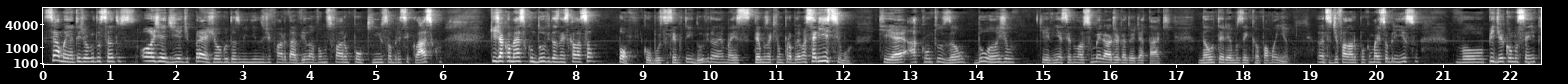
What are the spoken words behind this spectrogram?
Se amanhã tem jogo do Santos, hoje é dia de pré-jogo dos meninos de fora da vila. Vamos falar um pouquinho sobre esse clássico que já começa com dúvidas na escalação. Bom, com o Busto sempre tem dúvida, né? Mas temos aqui um problema seríssimo, que é a contusão do Ângelo, que vinha sendo o nosso melhor jogador de ataque não teremos em campo amanhã. Antes de falar um pouco mais sobre isso, vou pedir, como sempre,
